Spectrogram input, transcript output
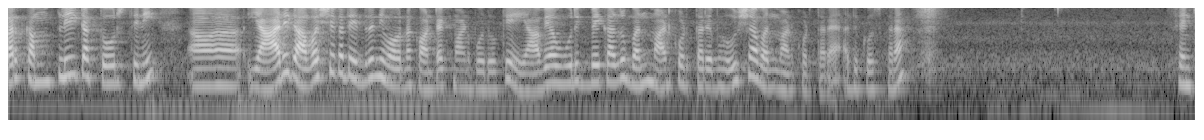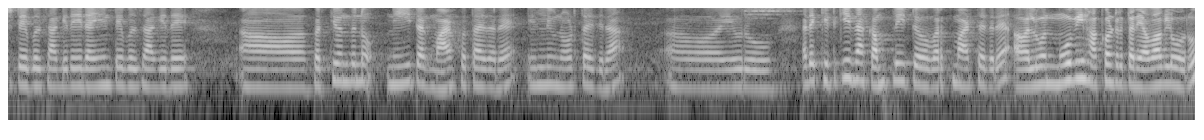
ವರ್ಕ್ ಕಂಪ್ಲೀಟಾಗಿ ತೋರಿಸ್ತೀನಿ. ಯಾರಿಗೆ ಅವಶ್ಯಕತೆ ಇದ್ದರೆ ನೀವು ಅವ್ರನ್ನ ಕಾಂಟ್ಯಾಕ್ಟ್ ಮಾಡ್ಬೋದು ಓಕೆ ಯಾವ್ಯಾವ ಊರಿಗೆ ಬೇಕಾದರೂ ಬಂದು ಮಾಡಿಕೊಡ್ತಾರೆ, ಬಹುಶಃ ಬಂದು ಮಾಡಿಕೊಡ್ತಾರೆ, ಅದಕ್ಕೋಸ್ಕರ. ಸೆಂಟ್ ಟೇಬಲ್ಸ್ ಆಗಿದೆ ಡೈನಿಂಗ್ ಟೇಬಲ್ಸ್ ಆಗಿದೆ ಪ್ರತಿಯೊಂದನ್ನು ನೀಟಾಗಿ ಮಾಡ್ಕೋತಾ ಇದ್ದಾರೆ ಇಲ್ಲಿ ನೀವು ನೋಡ್ತಾ ಇದ್ದೀರಾ? ಇವರು ಅದೇ ಕಿಟಕಿನ ಕಂಪ್ಲೀಟ್ ವರ್ಕ್ ಮಾಡ್ತಾ ಇದ್ದಾರೆ ಅಲ್ಲಿ ಒಂದು ಮೂವಿ ಹಾಕೊಂಡಿರ್ತಾರೆ ಯಾವಾಗಲೂ ಅವರು.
